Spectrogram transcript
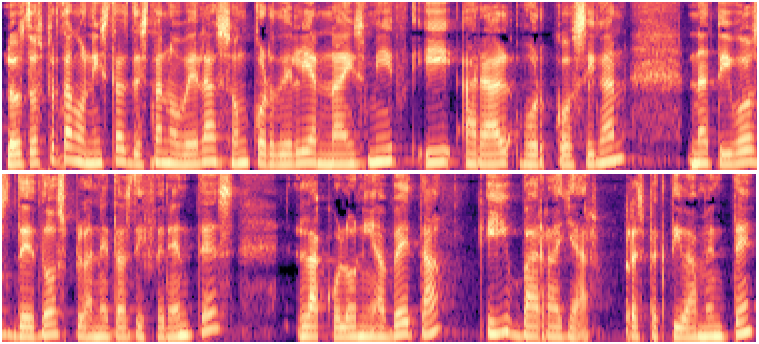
Los dos protagonistas de esta novela son Cordelia Naismith y Aral Borkosigan, nativos de dos planetas diferentes, la colonia Beta y Barrayar, respectivamente,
